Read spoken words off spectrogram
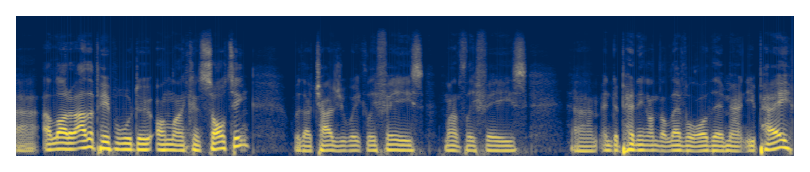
Uh, a lot of other people will do online consulting where they'll charge you weekly fees, monthly fees, um, and depending on the level or the amount you pay,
